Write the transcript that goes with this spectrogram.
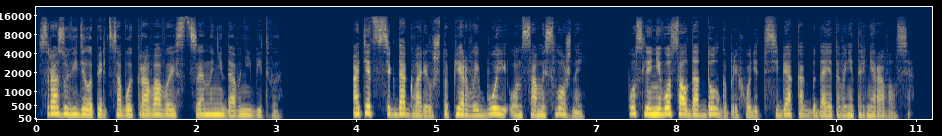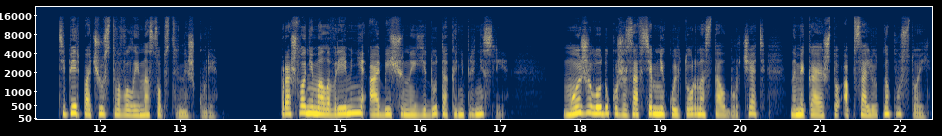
сразу видела перед собой кровавые сцены недавней битвы. Отец всегда говорил, что первый бой, он самый сложный. После него солдат долго приходит в себя, как бы до этого не тренировался. Теперь почувствовала и на собственной шкуре. Прошло немало времени, а обещанную еду так и не принесли. Мой желудок уже совсем некультурно стал бурчать, намекая, что абсолютно пустой.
